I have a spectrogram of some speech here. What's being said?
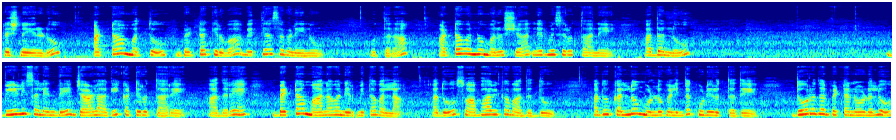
ಪ್ರಶ್ನೆ ಎರಡು. ಅಟ್ಟ ಮತ್ತು ಬೆಟ್ಟಕ್ಕಿರುವ ವ್ಯತ್ಯಾಸಗಳೇನು? ಉತ್ತರ. ಅಟ್ಟವನ್ನು ಮನುಷ್ಯ ನಿರ್ಮಿಸಿರುತ್ತಾನೆ. ಅದನ್ನು ಬೀಳಿಸಲೆಂದೇ ಜಾಳಾಗಿ ಕಟ್ಟಿರುತ್ತಾರೆ. ಆದರೆ ಬೆಟ್ಟ ಮಾನವ ನಿರ್ಮಿತವಲ್ಲ. ಅದು ಸ್ವಾಭಾವಿಕವಾದದ್ದು. ಅದು ಕಲ್ಲು ಮುಳ್ಳುಗಳಿಂದ ಕೂಡಿರುತ್ತದೆ. ದೂರದ ಬೆಟ್ಟ ನೋಡಲು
